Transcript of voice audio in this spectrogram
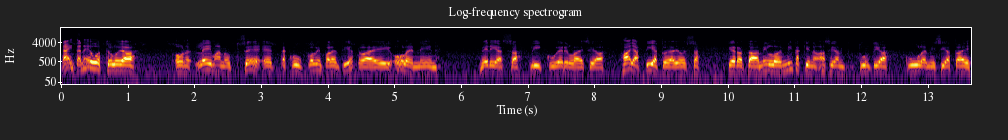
Näitä neuvotteluja on leimannut se, että kun kovin paljon tietoa ei ole, niin mediassa liikkuu erilaisia hajatietoja, joissa kerrotaan milloin mitäkin asiantuntijakuulemisia tai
